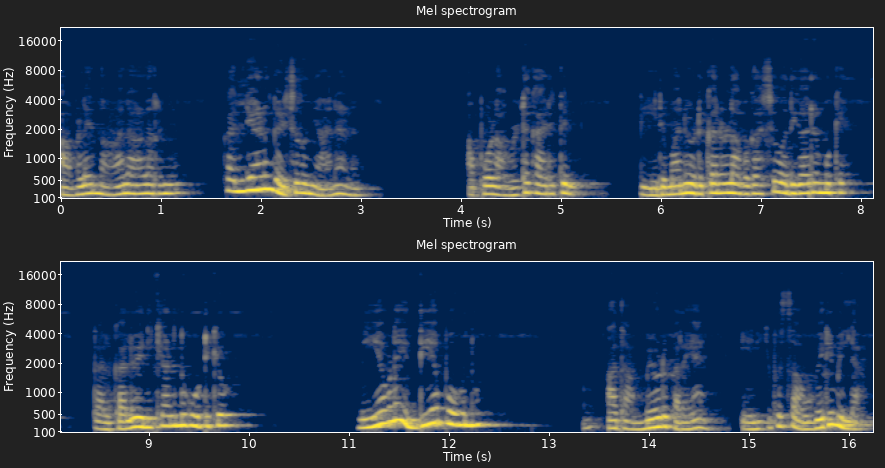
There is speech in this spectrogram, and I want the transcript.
അവളെ നാലാളറിഞ്ഞ് കല്യാണം കഴിച്ചത് ഞാനാണ്. അപ്പോൾ അവളുടെ കാര്യത്തിൽ തീരുമാനം എടുക്കാനുള്ള അവകാശവും അധികാരവുമൊക്കെ തൽക്കാലം എനിക്കാണെന്ന് കൂട്ടിക്കോ. നീ അവളെ എന്തു ചെയ്യാൻ പോകുന്നു? അത് അമ്മയോട് പറയാൻ എനിക്കിപ്പോൾ സൗകര്യമില്ല.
